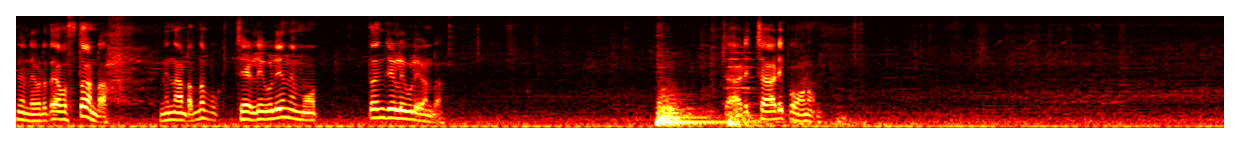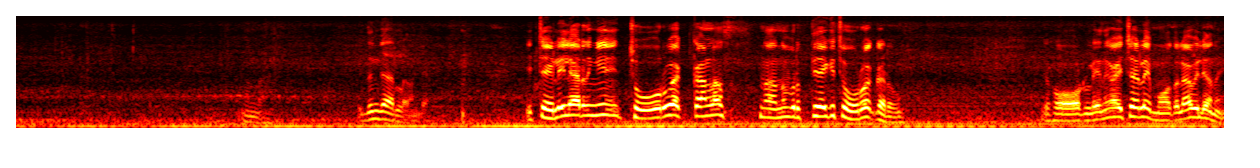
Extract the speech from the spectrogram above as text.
ഇതുണ്ട്. ഇവിടുത്തെ അവസ്ഥ കണ്ടോ? ഇനി നടന്ന് പോ- ചെളി വിളി തന്നെ മൊത്തം ചെളി വിളി കണ്ടോ? ചാടി ചാടി പോകണം? ഇതും കേരള വണ്ടിയാണ് ഈ ചെളിയിലായിരുന്നെങ്കിൽ ചോറ് വെക്കാനുള്ള വൃത്തിയാക്കി ചോറ് വെക്കായിരുന്നു. ഈ ഹോട്ടലിൽ നിന്ന് കഴിച്ചാലേ മുതലാവില്ലെന്നേ.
